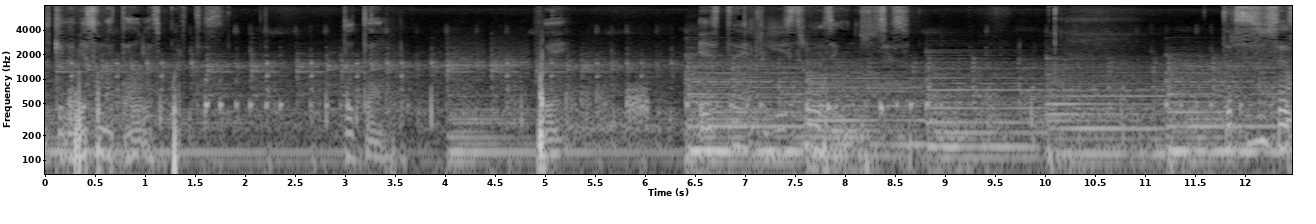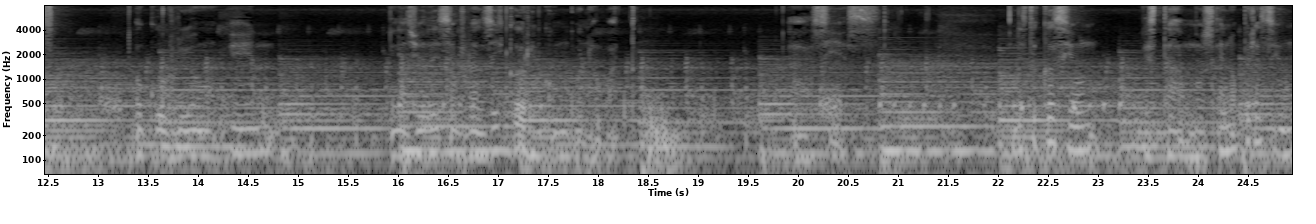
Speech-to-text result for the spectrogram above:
y que le había somatado las puertas. Suceso. Tercer suceso ocurrió en la ciudad de San Francisco de Rincón, Guanajuato. Así es. En esta ocasión estábamos en operación,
